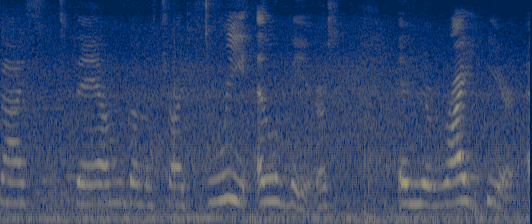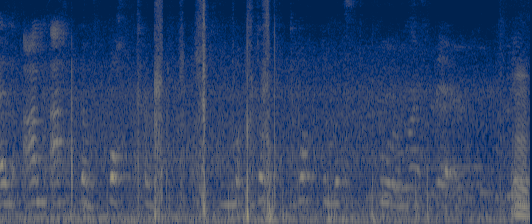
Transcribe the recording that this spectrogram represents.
guys, today I'm gonna try three elevators and they're right here and I'm at the bottom the bottomest floor right there. Mm.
